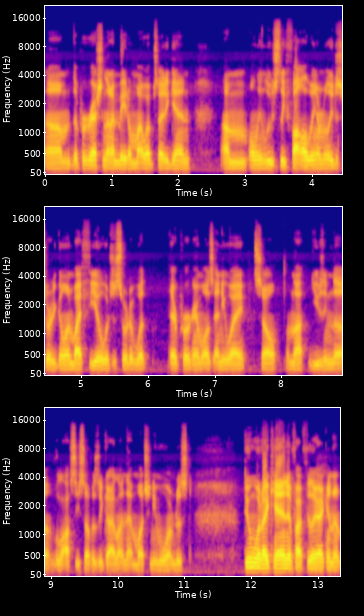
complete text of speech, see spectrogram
Um, the progression that I made on my website again, I'm only loosely following. I'm really just sort of going by feel, which is sort of what their program was anyway. So I'm not using the velocity stuff as a guideline that much anymore. I'm just doing what I can. If I feel like I can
